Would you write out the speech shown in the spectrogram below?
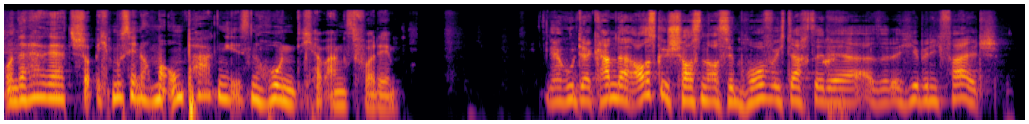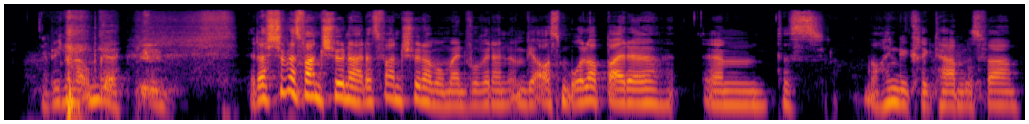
Und dann hat er gesagt, stopp, ich muss hier nochmal umparken, hier ist ein Hund, ich habe Angst vor dem. Ja gut, der kam da rausgeschossen aus dem Hof. Ich dachte, der, also hier bin ich falsch. Da bin ich nochmal umge. Ja, das stimmt, das war ein schöner, das war ein schöner Moment, wo wir dann irgendwie aus dem Urlaub beide ähm, das noch hingekriegt haben. Das war,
